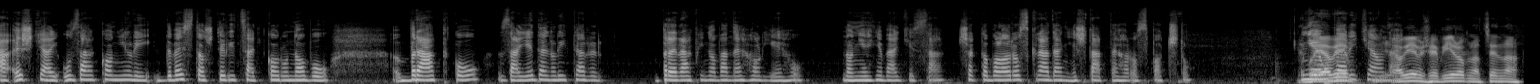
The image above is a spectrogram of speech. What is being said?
A ešte aj uzákonili 240 korunovú vrátku za 1 liter prerafinovaného liehu. No nehnevajte sa, však to bolo rozkrádanie štátneho rozpočtu. Ja viem, ja viem, že výrobná cena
